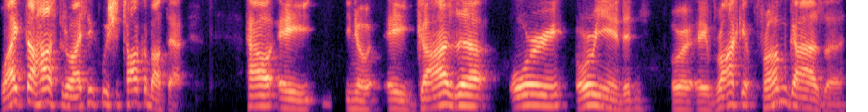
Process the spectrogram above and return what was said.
Like the hospital, I think we should talk about that. How a you know a Gaza ori- oriented or a rocket from Gaza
